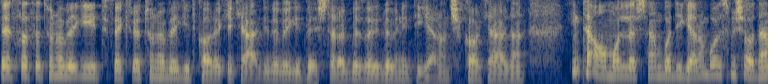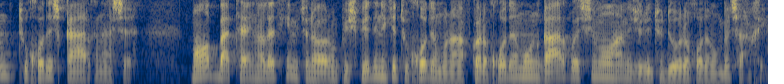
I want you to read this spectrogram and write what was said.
احساستون رو بگید فکرتون رو بگید کاری که کردید رو بگید به اشتراک بذارید ببینید دیگران چی کار کردن. این تعامل داشتن با دیگران باعث میشه آدم تو خودش غرق نشه. ما بدترین حالتی که می‌تونه برامون پیش بیاد اینه که تو خودمون افکار خودمون غرق بشیم و همینجوری تو دور خودمون بچرخیم.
